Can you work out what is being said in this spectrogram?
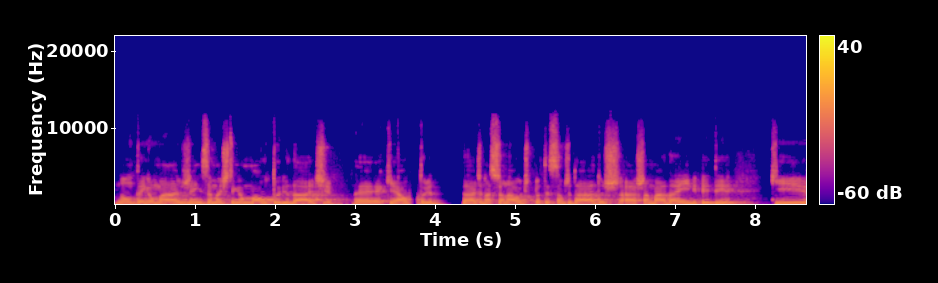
Não tem uma agência, mas tem uma autoridade, é, que é a Autoridade Nacional de Proteção de Dados, a chamada ANPD, que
